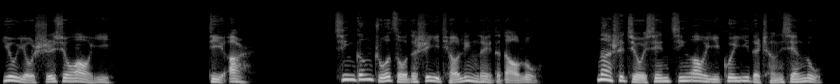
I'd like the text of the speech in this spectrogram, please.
又有师兄奥义；第二，金刚镯走的是一条另类的道路，那是九仙金奥义归一的成仙路。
